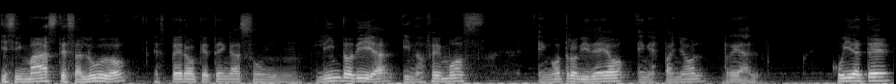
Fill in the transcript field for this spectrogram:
Y sin más, te saludo. Espero que tengas un lindo día y nos vemos en otro video en español real. Cuídate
